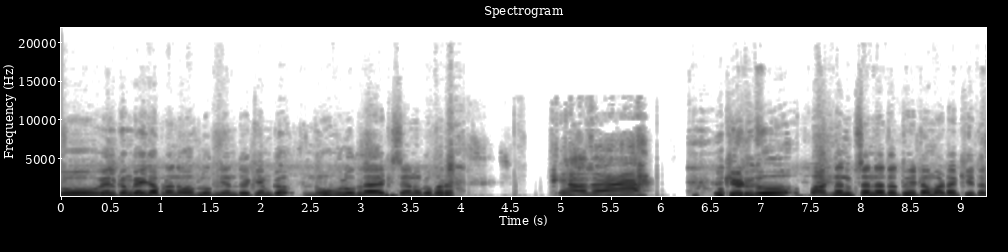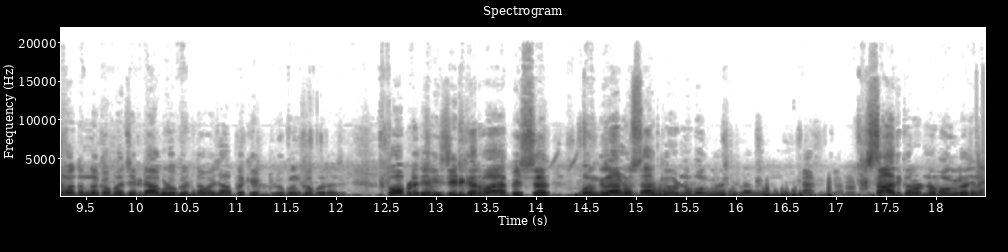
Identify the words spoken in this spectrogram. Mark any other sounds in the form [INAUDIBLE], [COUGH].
તો welcome guys આપણા નવા બ્લોગની અંદર. કેમ કે નવો બ્લોગ લાયા કિસ્સાનો ખબર? ખેડૂતો પાકના નુકસાન ના થતું એટલા માટે ખેતરમાં તમને ખબર છે કે ડાગડો કરતા હોય છે. આપણે ખેડૂત લોકોને ખબર હશે તો આપણે ત્યાં વિઝિટ કરવા આવ્યા સ્પેશિયલ બંગલાનો સાત કરોડનો બંગલો કેટલાનો? સાત કરોડનો બંગલો છે ને.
